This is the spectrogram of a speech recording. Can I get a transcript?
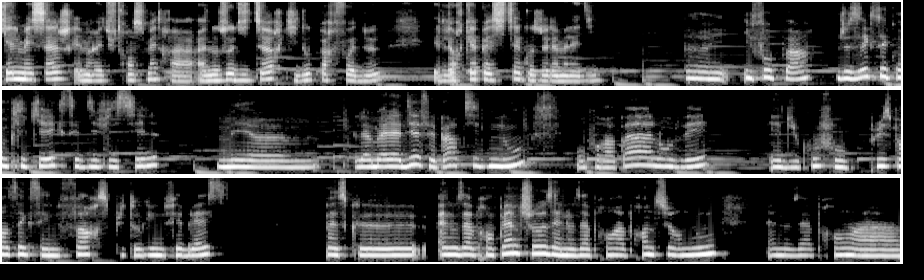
Quel message aimerais-tu transmettre à, à nos auditeurs qui doutent parfois d'eux et de leur capacité à cause de la maladie? Euh, il faut pas. Je sais que c'est compliqué, que c'est difficile, mais euh, la maladie, elle fait partie de nous. On pourra pas l'enlever. Et du coup, faut plus penser que c'est une force plutôt qu'une faiblesse. Parce que elle nous apprend plein de choses. Elle nous apprend à prendre sur nous. Elle nous apprend à,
